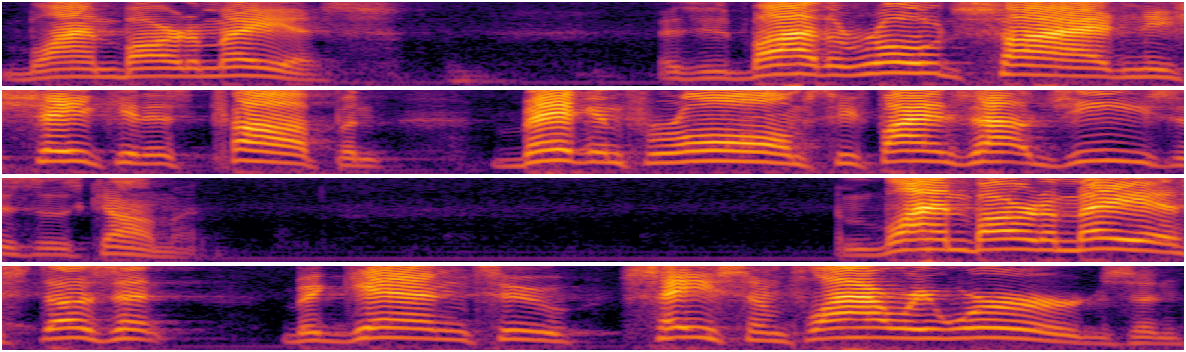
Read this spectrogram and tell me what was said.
blind Bartimaeus as he's by the roadside and he's shaking his cup and begging for alms, he finds out Jesus is coming. And blind Bartimaeus doesn't begin to say some flowery words and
